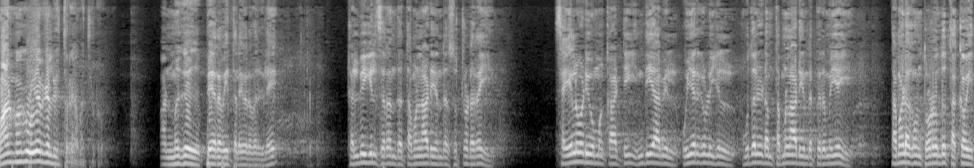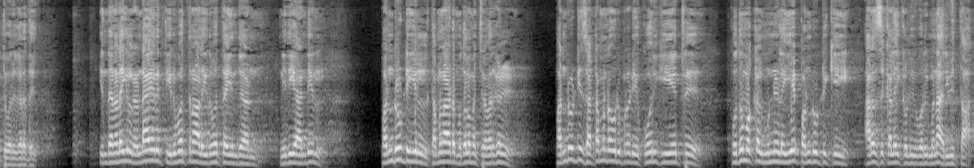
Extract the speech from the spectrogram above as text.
மாண்புமிகு உயர்கல்வித்துறை அமைச்சர். அன்மிகு பேரவைத் தலைவர் அவர்களே கல்வியில் சிறந்த தமிழ்நாடு என்ற சொற்றொடரை செயல்வடிவம் காட்டி இந்தியாவில் உயர்கல்வியில் முதலிடம் தமிழ்நாடு என்ற பெருமையை தமிழகம் தொடர்ந்து தக்க வைத்து வருகிறது. இந்த நிலையில் ரெண்டாயிரத்தி இருபத்தி நாலு இருபத்தைந்து நிதியாண்டில் பன்ருட்டியில் தமிழ்நாடு முதலமைச்சர் அவர்கள் பன்ருட்டி சட்டமன்ற உறுப்பினருடைய கோரிக்கையை ஏற்று பொதுமக்கள் முன்னிலையே பன்ருட்டிக்கு அரசு கலைக்கல்லூரி வரும் என அறிவித்தார்.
